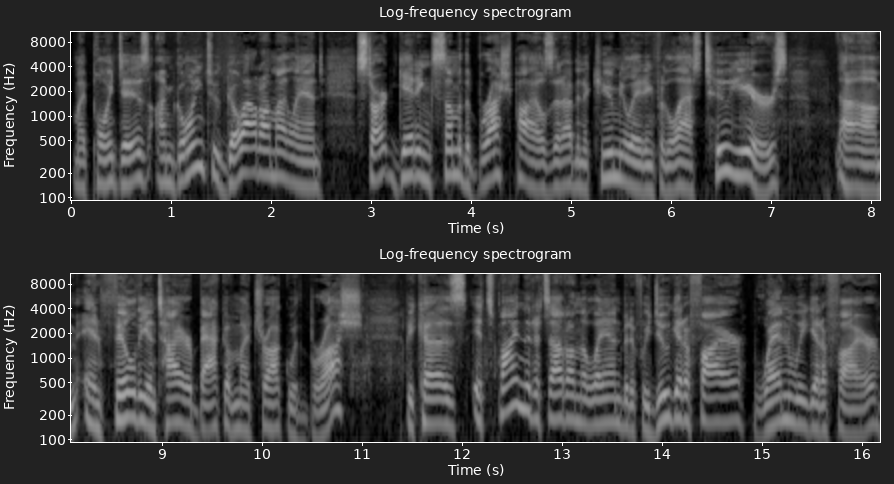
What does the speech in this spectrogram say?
my point is I'm going to go out on my land, start getting some of the brush piles that I've been accumulating for the last two years um, and fill the entire back of my truck with brush because it's fine that it's out on the land, but if we do get a fire, when we get a fire,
